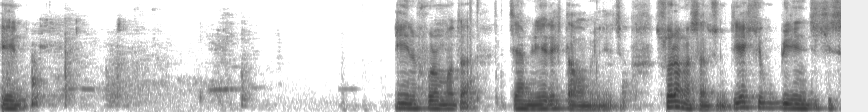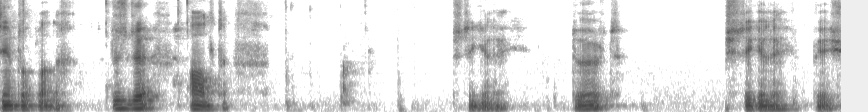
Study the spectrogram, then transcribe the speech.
eyni eyni formada cəmləyərək davam edəcəm. Sonra məsəl üçün deyək ki, bu birinci ikisini topladıq. Düzdür? 6. Üstə gələk. 4 üstə gələk 5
